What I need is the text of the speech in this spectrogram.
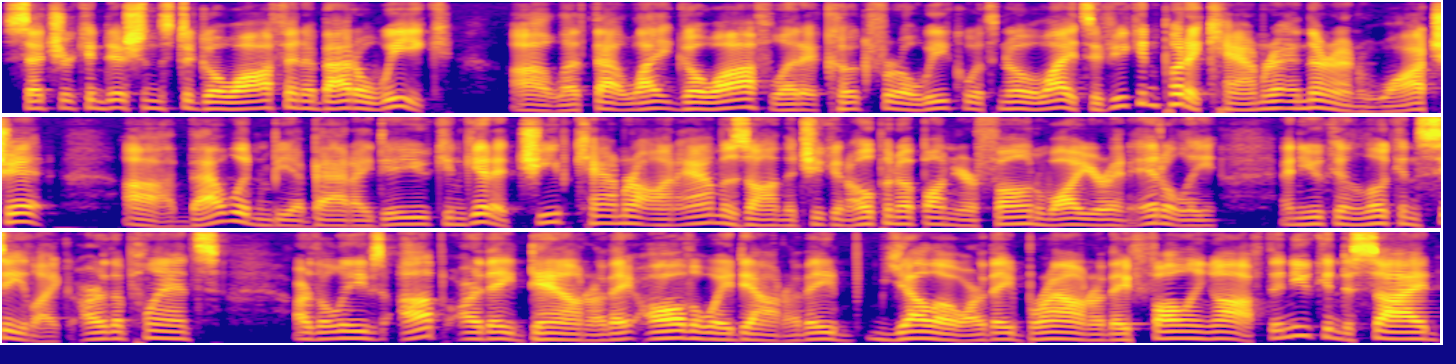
Set your conditions to go off in about a week. Uh, let that light go off. Let it cook for a week with no lights. If you can put a camera in there and watch it, uh, that wouldn't be a bad idea. You can get a cheap camera on Amazon that you can open up on your phone while you're in Italy, and you can look and see like, are the plants, are the leaves up? Are they down? Are they all the way down? Are they yellow? Are they brown? Are they falling off? Then you can decide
